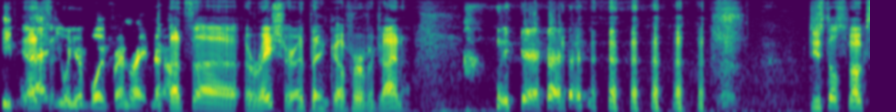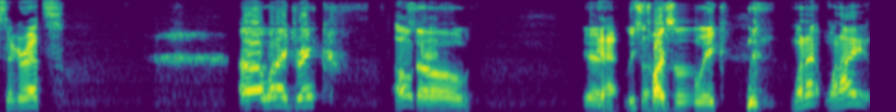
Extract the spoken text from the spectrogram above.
people that's, at you and your boyfriend right now. That's a uh, erasure, I think, of her vagina. yeah. Do you still smoke cigarettes? Uh, when I drink. Oh, okay. So, yeah, yeah at least so, twice a week. when I when I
